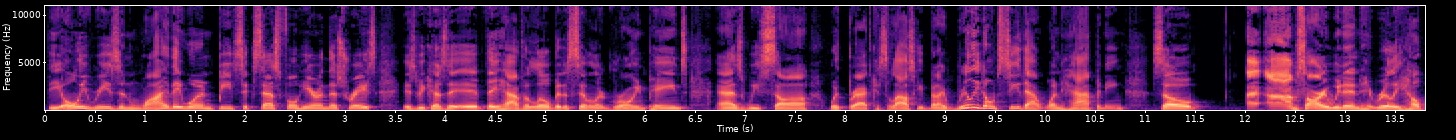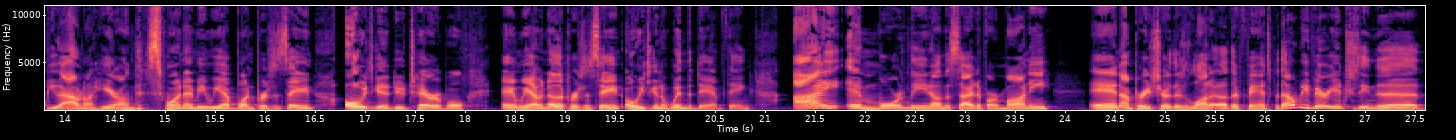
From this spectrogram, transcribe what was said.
The only reason why they wouldn't be successful here in this race is because if they have a little bit of similar growing pains as we saw with Brad Keselowski, but I really don't see that one happening. So I, am sorry, we didn't really help you out on here on this one. I mean, we have one person saying, "Oh, he's going to do terrible," and we have another person saying, "Oh, he's going to win the damn thing." I am more lean on the side of Armani, and I'm pretty sure there's a lot of other fans, but that would be very interesting to,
